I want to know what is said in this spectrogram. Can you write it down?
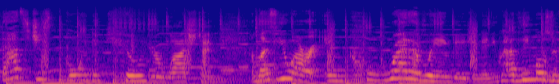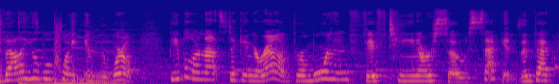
That's just going to kill your watch time. Unless you are incredibly engaging and you have the most valuable point in the world, people are not sticking around for more than 15 or so seconds. In fact,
